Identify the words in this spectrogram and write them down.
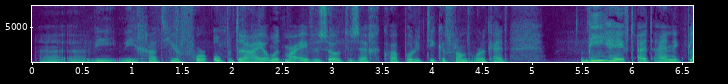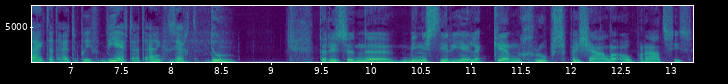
Eh, eh, wie, wie gaat hiervoor opdraaien, om het maar even zo te zeggen... qua politieke verantwoordelijkheid. Wie heeft uiteindelijk, blijkt dat uit de brief... wie heeft uiteindelijk gezegd doen? Er is een ministeriële kerngroep speciale operaties.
